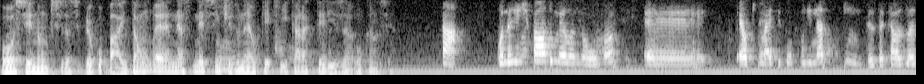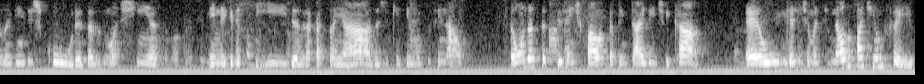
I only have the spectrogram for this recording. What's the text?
ou se não precisa se preocupar. Então, é nesse, nesse sentido, né? O que, que caracteriza o câncer? Tá. Quando a gente fala do melanoma, é, é o que mais se confunde nas tintas, aquelas lesões escuras, as manchinhas enegrecidas, acastanhadas, de quem tem muito sinal. Então, uma das coisas que a gente fala para tentar identificar é o que a gente chama de sinal do patinho feio.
